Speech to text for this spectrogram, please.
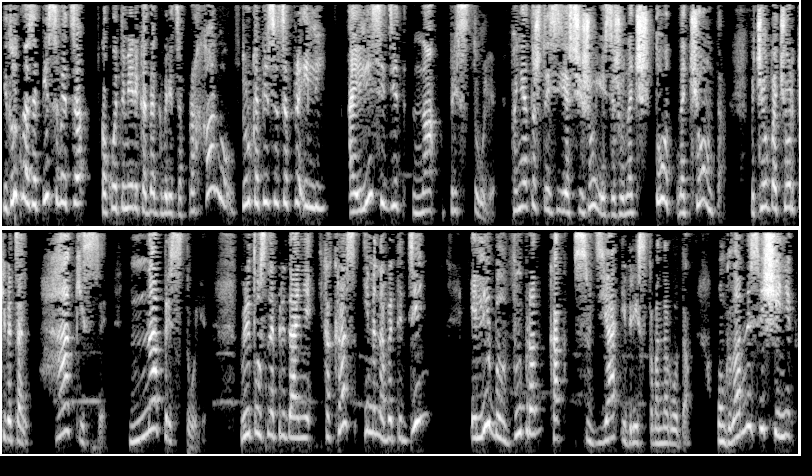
И тут у нас описывается, в какой-то мере, когда говорится про Хану, вдруг описывается про Или а Или сидит на престоле. Понятно, что если я сижу, я сижу на что на чем-то. Почему подчеркивается хакисы на престоле? Говорит устное предание, как раз именно в этот день Эли был выбран как судья еврейского народа. Он главный священник,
